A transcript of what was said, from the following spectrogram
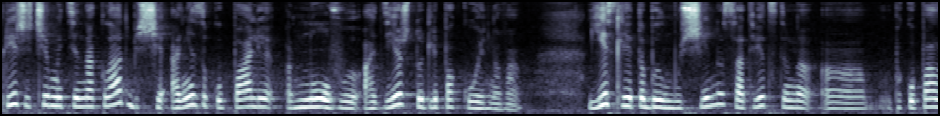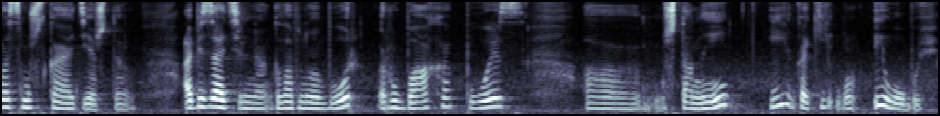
Прежде чем идти на кладбище, они закупали новую одежду для покойного. Если это был мужчина, соответственно, а, покупалась мужская одежда. Обязательно головной убор, рубаха, пояс, а, штаны и, какие, и обувь.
